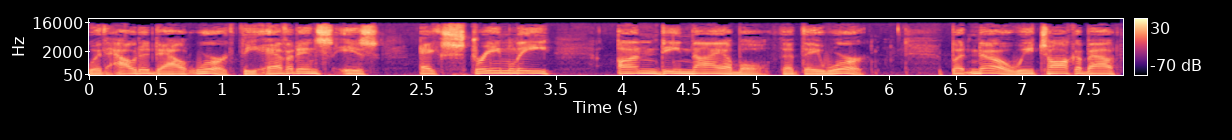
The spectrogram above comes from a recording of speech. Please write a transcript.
without a doubt work. The evidence is extremely undeniable that they work. But no, we talk about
